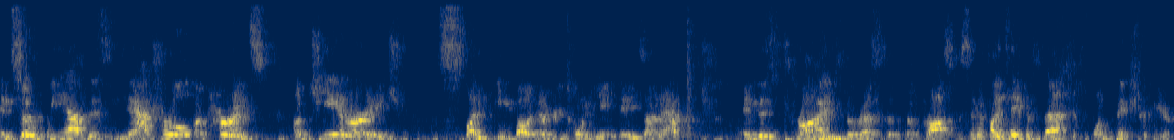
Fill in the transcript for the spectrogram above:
And so we have this natural occurrence of GnRH spiking about every 28 days on average. And this drives the rest of the process. And if I take us back just one picture here,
